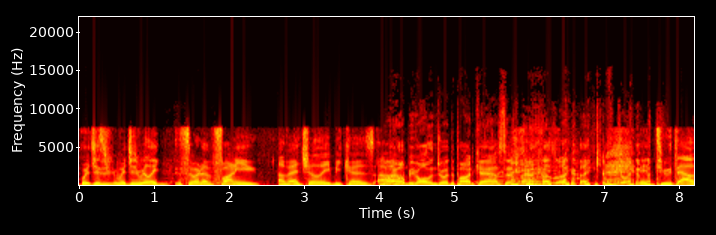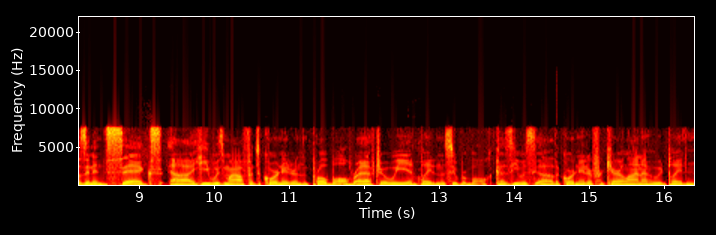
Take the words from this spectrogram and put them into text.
which is which is really sort of funny eventually because um, well, I hope um, you've all enjoyed the podcast. Thank you for joining. In 2006, uh, he was my offensive coordinator in the Pro Bowl right after we had played in the Super Bowl because he was uh, the coordinator for Carolina who had played in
